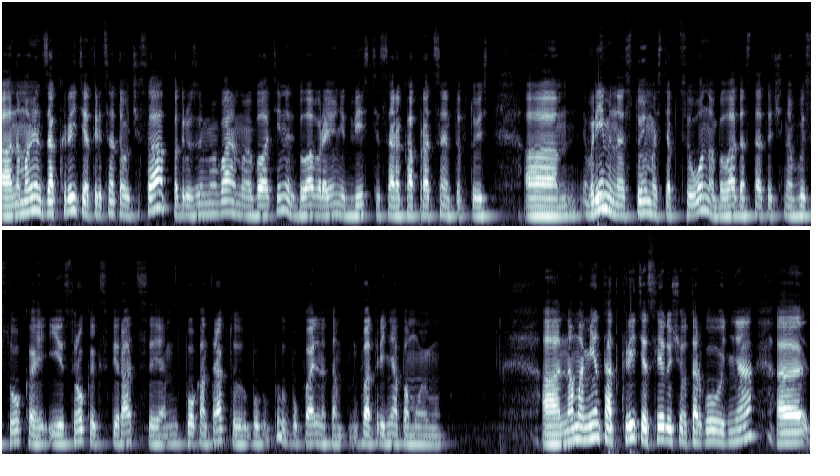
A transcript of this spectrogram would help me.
А на момент закрытия 30 числа подразумеваемая волатильность была в районе 240%. То есть э, временная стоимость опциона была достаточно высокой, и срок экспирации по контракту был буквально там 2-3 дня, по-моему. А, на момент открытия следующего торгового дня э,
